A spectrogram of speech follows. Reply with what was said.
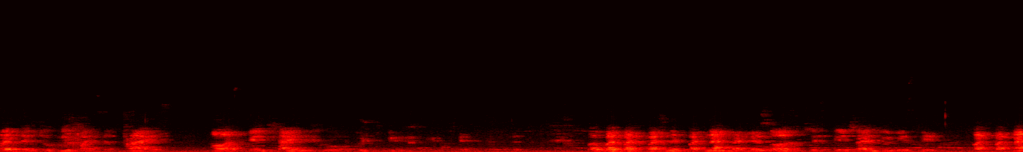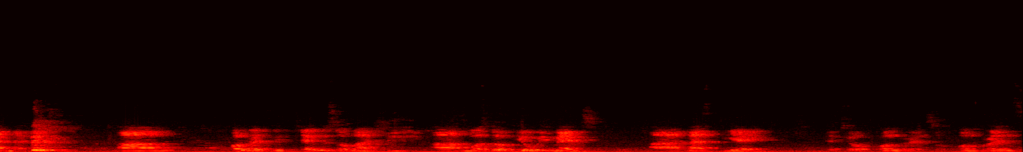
President took me by surprise. I was still trying to, but, but, but, but, nonetheless, I was still trying to listen, but, but nonetheless. Um, Congress, we thank you so much. Uh, most of you we met uh, last year at your congress or conference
